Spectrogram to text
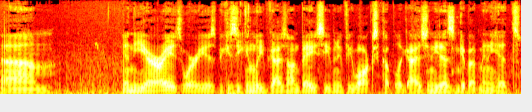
Um, and the ERA is where he is because he can leave guys on base, even if he walks a couple of guys and he doesn't give up many hits.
